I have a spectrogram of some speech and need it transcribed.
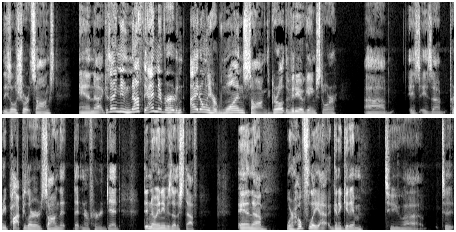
these little short songs. And because I knew nothing, I'd never heard. An, I'd only heard one song. The girl at the video game store uh, is is a pretty popular song that that Nerf Herder did. Didn't know any of his other stuff, and um, we're hopefully going to get him to uh, to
